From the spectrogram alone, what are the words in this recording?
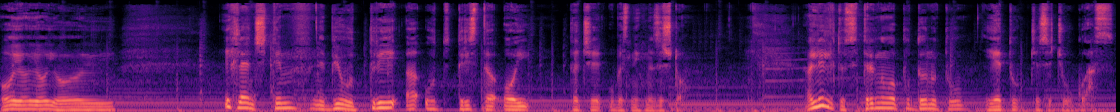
Ой, ой, ой, ой. И хленчето им не бил от 3, а от 300 ой, тъче обяснихме защо. А Лилито се тръгнала по дъното и ето, че се чул глас.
